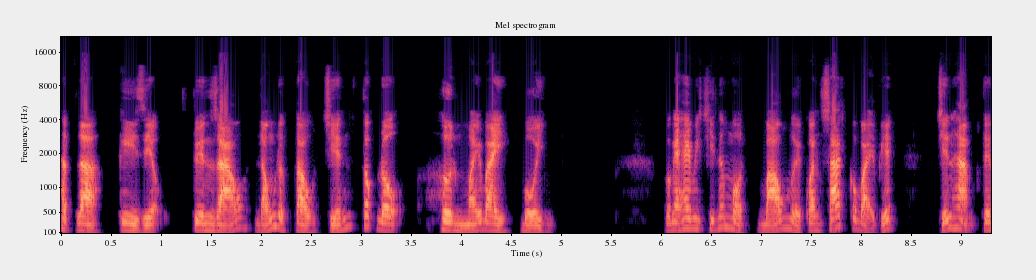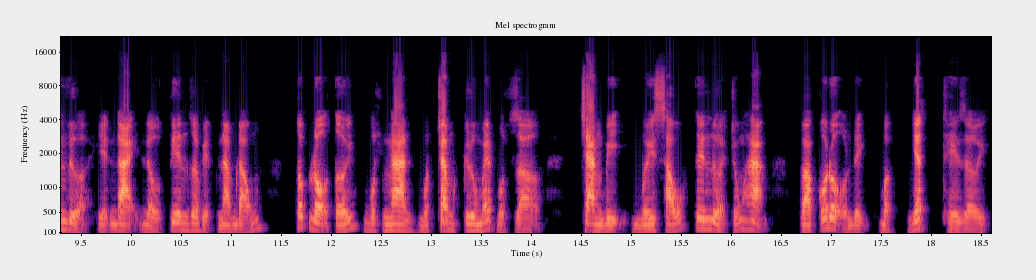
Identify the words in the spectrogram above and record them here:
Thật là kỳ diệu, tuyên giáo đóng được tàu chiến tốc độ hơn máy bay Boeing. Vào ngày 29 tháng 1, báo Người quan sát có bài viết chiến hạm tên lửa hiện đại đầu tiên do Việt Nam đóng, tốc độ tới 1.100 km một giờ, trang bị 16 tên lửa chống hạm và có độ ổn định bậc nhất thế giới.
